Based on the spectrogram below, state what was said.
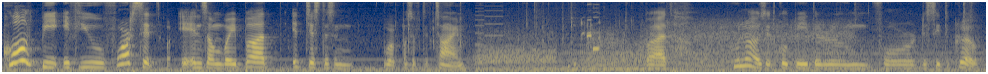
Could be if you force it in some way, but it just doesn't work most of the time. But who knows, it could be the room for the city grow.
